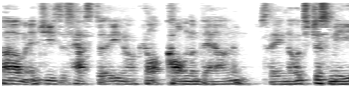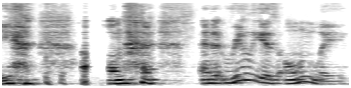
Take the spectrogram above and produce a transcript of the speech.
Um, and Jesus has to, you know, cal- calm them down and say, no, it's just me. um, and it really is only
